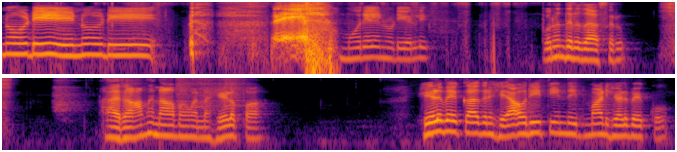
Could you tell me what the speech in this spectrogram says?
ನುಡಿ ನುಡಿ ಮೂರೇ ನುಡಿಯಲ್ಲಿ ಪುರಂದರದಾಸರು ಆ ರಾಮನಾಮವನ್ನು ಹೇಳಪ್ಪ. ಹೇಳಬೇಕಾದ್ರೆ ಯಾವ ರೀತಿಯಿಂದ ಇದು ಮಾಡಿ ಹೇಳಬೇಕು?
